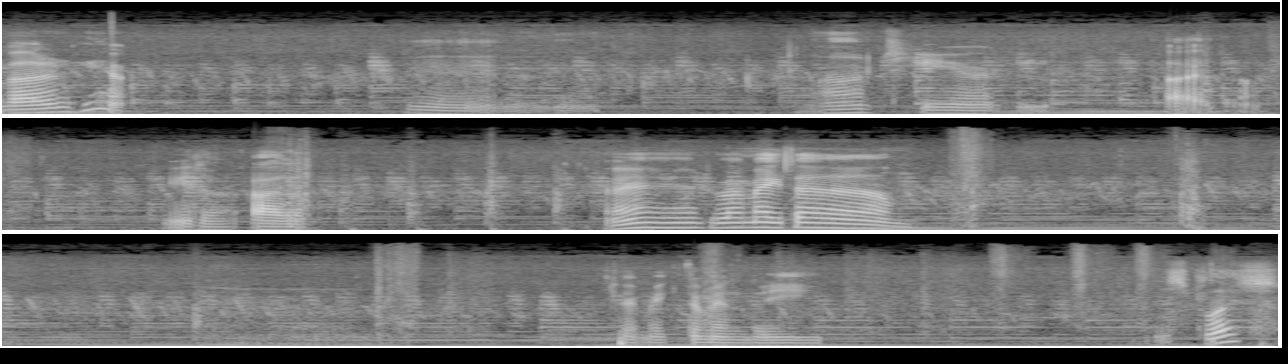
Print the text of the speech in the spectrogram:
About in here? Hmm. Not here either. Either, either. And do I make them? Can I make them in the... this place?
